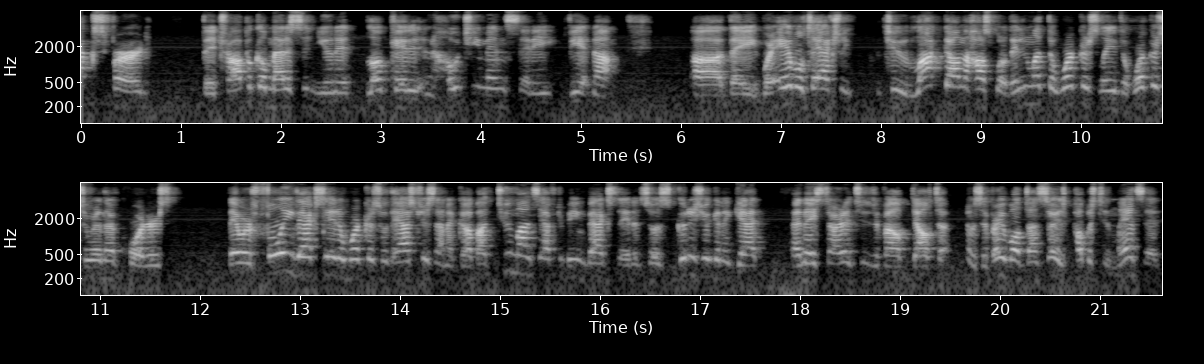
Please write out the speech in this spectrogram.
Oxford, the tropical medicine unit located in Ho Chi Minh City, Vietnam. Uh, they were able to actually to lock down the hospital. They didn't let the workers leave. The workers were in their quarters. They were fully vaccinated workers with AstraZeneca about two months after being vaccinated, so as good as you're going to get. And they started to develop Delta. It was a very well done study. It was published in Lancet.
